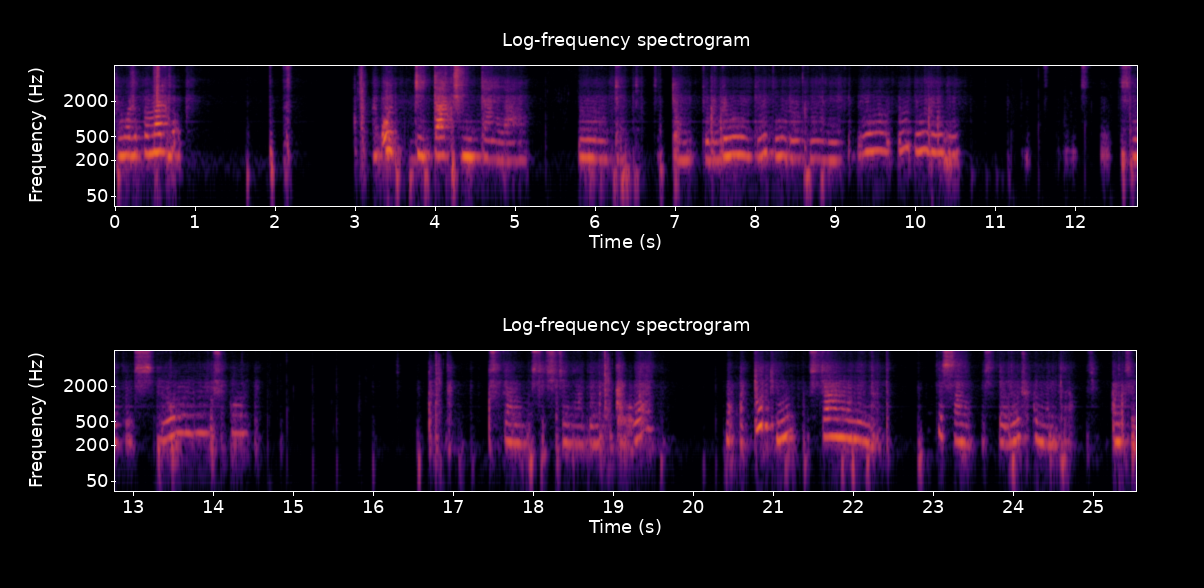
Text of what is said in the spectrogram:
Може померти? Ой, ти тач металла. Світло ліжко. Ставимося ще на один колор. Ну, а тут ми ставимо лінію. Те саме ліжко Майнкрафт. Оце.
